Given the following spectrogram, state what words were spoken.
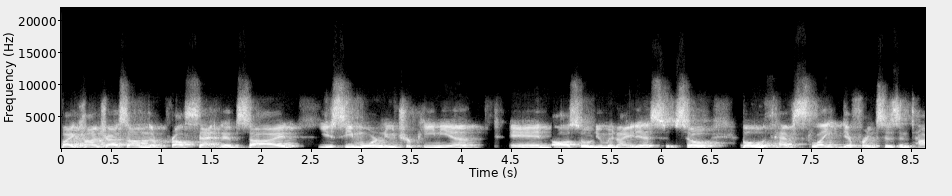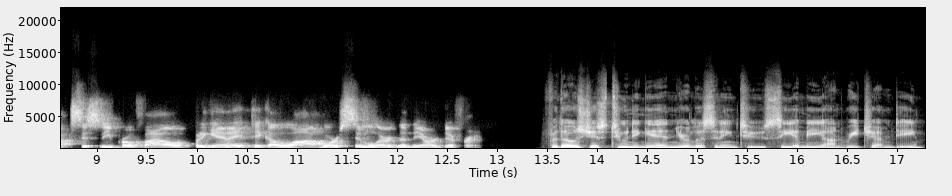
By contrast, on the pralsetinib side, you see more neutropenia and also pneumonitis. So both have slight differences in toxicity profile, but again, I think a lot more similar than they are different. For those just tuning in, you're listening to CME on ReachMD.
